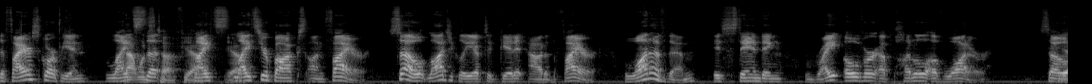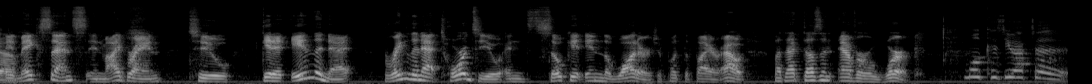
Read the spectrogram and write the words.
The fire scorpion lights one's the tough, yeah, lights yeah. lights your box on fire. So logically, you have to get it out of the fire. One of them is standing right over a puddle of water. So Yeah. it makes sense in my brain to get it in the net, bring the net towards you, and soak it in the water to put the fire out. But that doesn't ever work. Well, because you have to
